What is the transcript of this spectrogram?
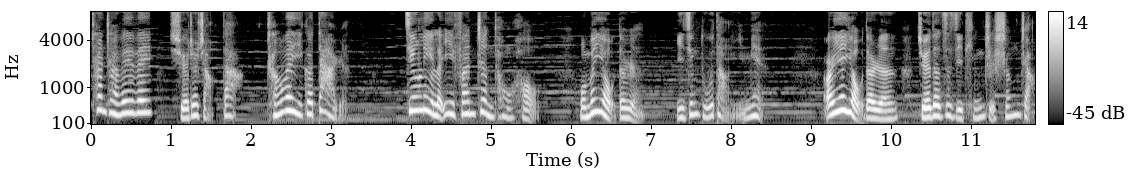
颤颤巍巍学着长大，成为一个大人。经历了一番阵痛后，我们有的人已经独当一面，而也有的人觉得自己停止生长。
